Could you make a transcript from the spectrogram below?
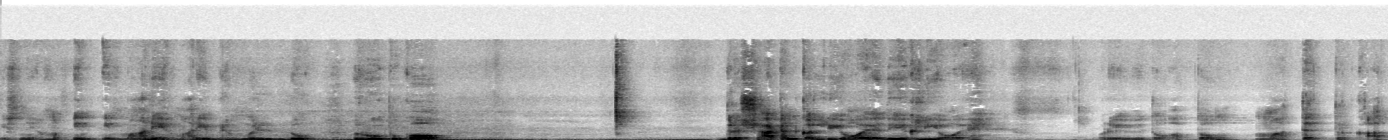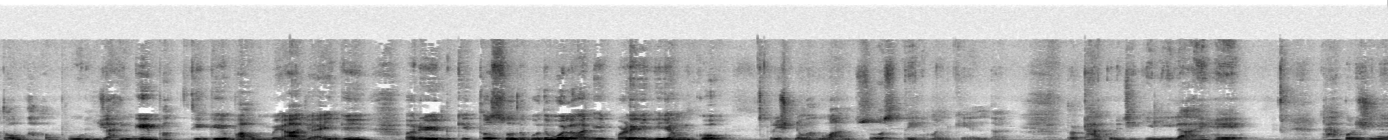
इसने हम, इन इन माँ ने हमारे ब्रह्म रूप को दृश्याटन कर लियो है, देख लियो है। अरे तो अब तो मातृत्व का तो भाव भूल जाएँगी, भक्ति के भाव में आ जाएँगी। अरे, इनकी तो सुध बुध बुलानी पड़ेगी हमको। कृष्ण भगवान सोचते हैं मन के अंदर। तो ठाकुर जी की लीलाएँ हैं। ठाकुर जी ने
